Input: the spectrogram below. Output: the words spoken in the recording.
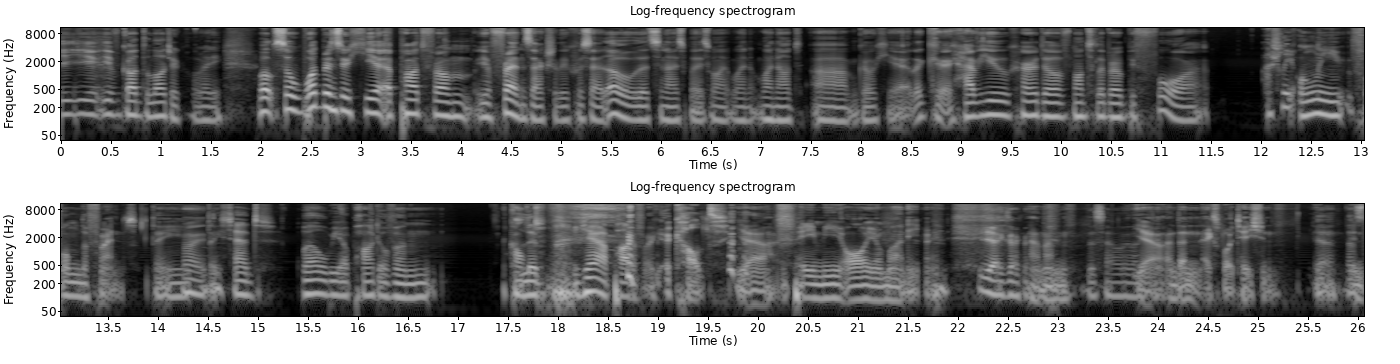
you you- you've got the logic already. Well, so what brings you here apart from your friends actually who said, "Oh, that's a nice place. Why why not- why not um, go here?" Like, uh, have you heard of Montelibero before? Actually, only from the friends. They Right. they said, well, we are part of an A cult. lib- yeah, part of a, a cult. Yeah, pay me all your money, right? yeah, exactly. And then That's how we like yeah, it. and then exploitation. Yeah, in- that's in the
